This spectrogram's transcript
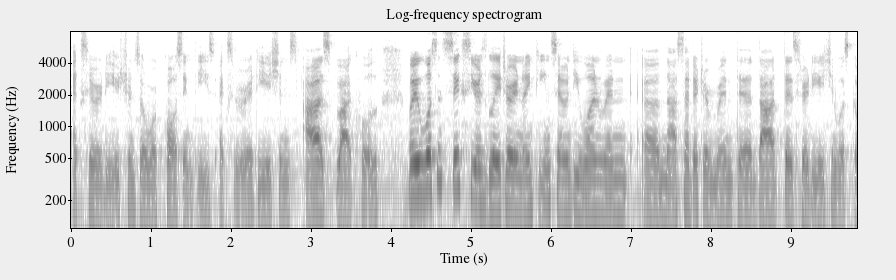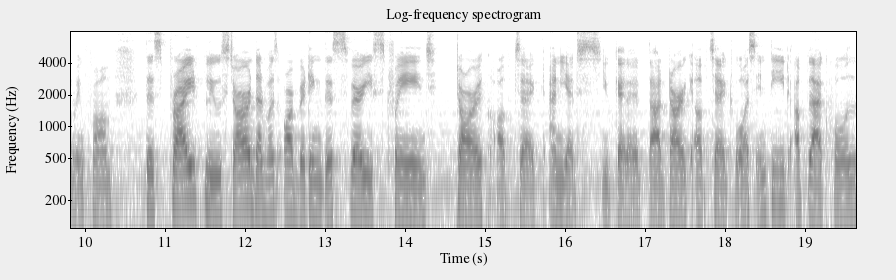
X-ray radiations or were causing these X-ray radiations as black hole. But it wasn't six years later in 1971 when uh, NASA determined that this radiation was coming from this bright blue star that was orbiting this very strange dark object. And yes, you get it, that dark object was indeed a black hole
